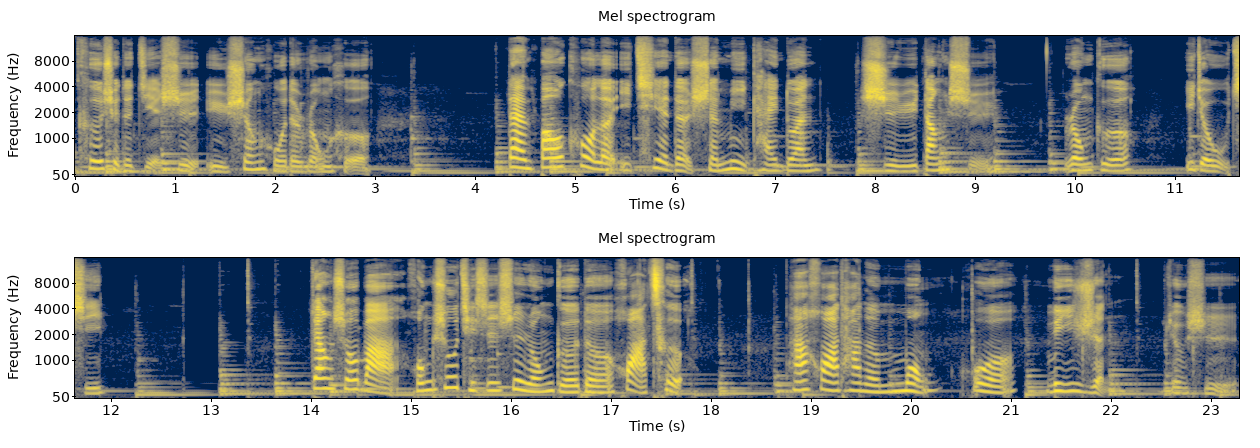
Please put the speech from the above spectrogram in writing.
科学的解释与生活的融合，但包括了一切的神秘开端，始于当时。荣格。一九五七，这样说吧，红书其实是荣格的画册，他画他的梦或 vision，就是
